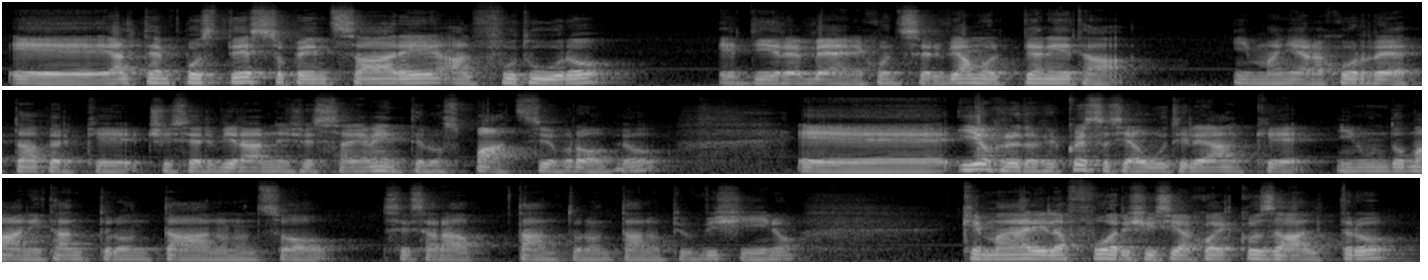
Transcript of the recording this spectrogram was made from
E al tempo stesso pensare al futuro e dire bene, conserviamo il pianeta in maniera corretta perché ci servirà necessariamente lo spazio proprio. E io credo che questo sia utile anche in un domani tanto lontano, non so se sarà tanto lontano o più vicino, che magari là fuori ci sia qualcos'altro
